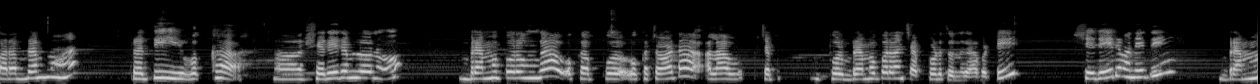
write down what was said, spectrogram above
పరబ్రహ్మ ప్రతి ఒక్క శరీరంలోనూ బ్రహ్మపురంగా ఒక ఒక చోట అలా చెప్ బ్రహ్మపురం అని చెప్పబడుతుంది కాబట్టి శరీరం అనేది బ్రహ్మ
